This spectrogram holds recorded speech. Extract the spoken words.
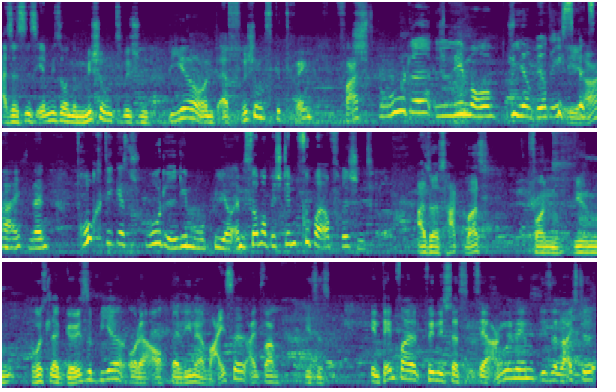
Also es ist irgendwie so eine Mischung zwischen Bier und Erfrischungsgetränk fast. Sprudel-Limo-Bier würde ich es ja. bezeichnen. Fruchtiges Sprudel-Limo-Bier. Im Sommer bestimmt super erfrischend. Also es hat was von diesem Brüsseler Gösebier oder auch Berliner Weiße. Einfach dieses in dem Fall finde ich das sehr angenehm, diese leichte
